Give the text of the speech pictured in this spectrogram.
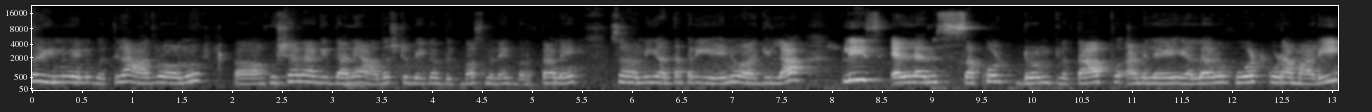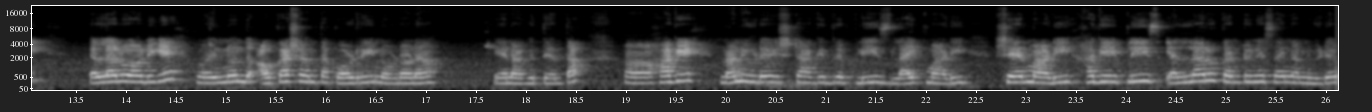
ಸೊ, ಇನ್ನೂ ಏನು ಗೊತ್ತಿಲ್ಲ. ಆದರೂ ಅವನು ಹುಷಾರಾಗಿದ್ದಾನೆ. ಆದಷ್ಟು ಬೇಗ ಬಿಗ್ ಬಾಸ್ ಮನೆಗೆ ಬರ್ತಾನೆ. ಸೊ, ಅವನಿಗೆ ಅಂತ ಪರಿ ಏನೂ ಆಗಿಲ್ಲ. ಪ್ಲೀಸ್ ಎಲ್ಲರೂ ಸಪೋರ್ಟ್ ಡ್ರೋನ್ ಪ್ರತಾಪ್. ಆಮೇಲೆ ಎಲ್ಲರೂ ವೋಟ್ ಕೂಡ ಮಾಡಿ. ಎಲ್ಲರೂ ಅವನಿಗೆ ಇನ್ನೊಂದು ಅವಕಾಶ ಅಂತ ಕೊಡ್ರಿ. ನೋಡೋಣ ಏನಾಗುತ್ತೆ ಅಂತ. ಹಾಗೆ ನನ್ನ ವಿಡಿಯೋ ಇಷ್ಟ ಆಗಿದ್ದರೆ ಪ್ಲೀಸ್ ಲೈಕ್ ಮಾಡಿ ಶೇರ್ ಮಾಡಿ. ಹಾಗೆ ಪ್ಲೀಸ್ ಎಲ್ಲರೂ ಕಂಟಿನ್ಯೂಸ್ ಆಗಿ ನನ್ನ ವಿಡಿಯೋ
